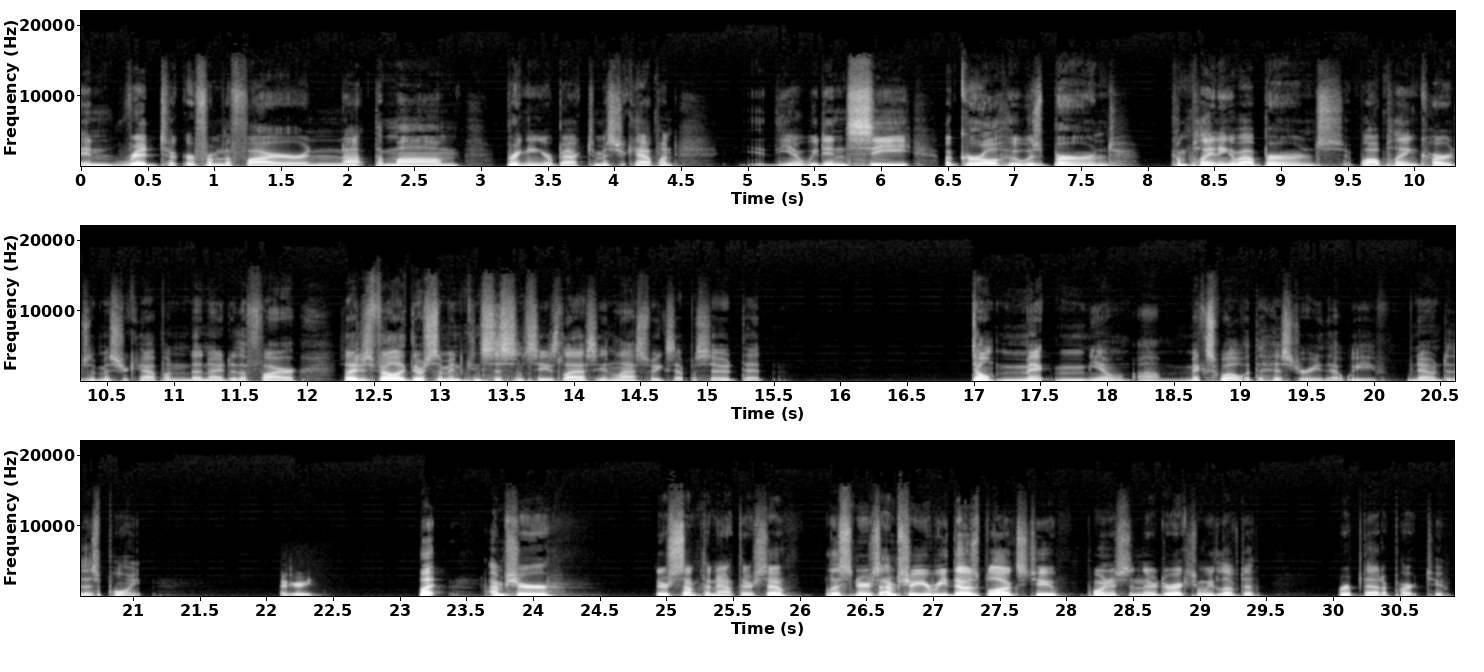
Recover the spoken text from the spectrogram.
and Red took her from the fire, and not the mom bringing her back to Mister Kaplan. You know, we didn't see a girl who was burned complaining about burns while playing cards with Mr. Kaplan the night of the fire. So I just felt like there were some inconsistencies last in last week's episode that don't mix, you know, um, mix well with the history that we've known to this point. Agreed. But I'm sure there's something out there. So listeners, I'm sure you read those blogs too. Point us in their direction. We'd love to rip that apart too.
